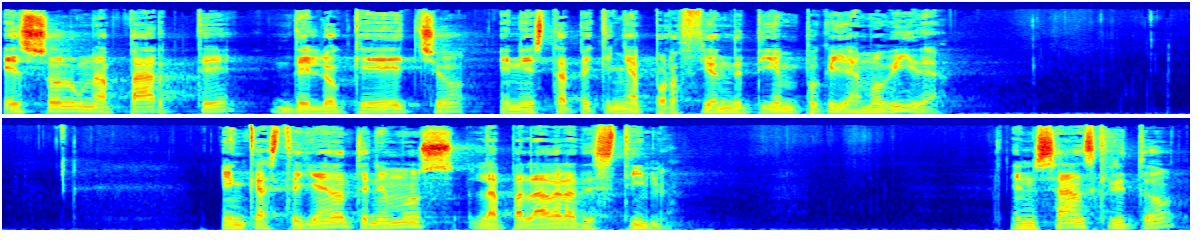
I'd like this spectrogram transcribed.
es solo una parte de lo que he hecho en esta pequeña porción de tiempo que llamo vida. En castellano tenemos la palabra destino. En sánscrito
